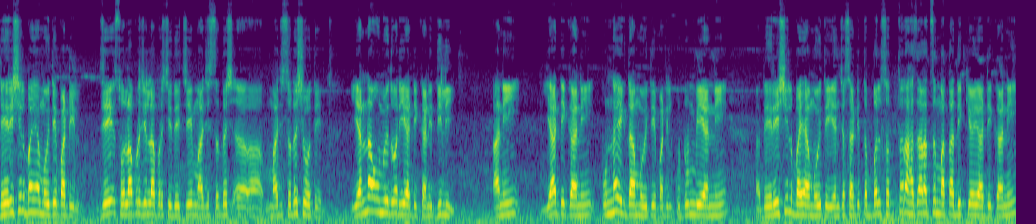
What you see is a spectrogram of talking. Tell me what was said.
धैर्यशील भैया मोहिते पाटील जे सोलापूर जिल्हा परिषदेचे माजी सदस्य माजी सदस्य होते यांना उमेदवारी या ठिकाणी दिली. आणि या ठिकाणी पुन्हा एकदा मोहिते पाटील कुटुंबियांनी धैर्यशील भैया मोहिते यांच्यासाठी तब्बल सत्तर हजाराचं मताधिक्य या ठिकाणी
